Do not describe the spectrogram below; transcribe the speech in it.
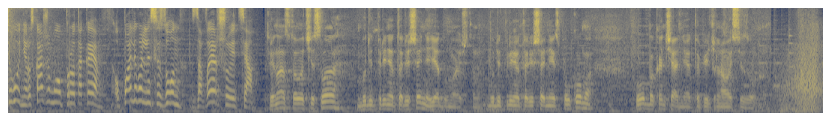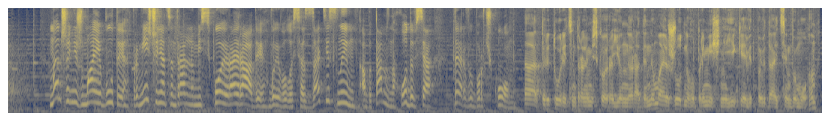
Сьогодні розкажемо про таке: опалювальний сезон завершується. 13 числа будет принято решение, я думаю, что будет принято решение исполкома об окончании отопительного сезона. Менше ніж має бути приміщення центрально-міської райради виявилося затісним, аби там знаходився тервиборчком. На території Центральної міської районної ради немає жодного приміщення, яке відповідає цим вимогам.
